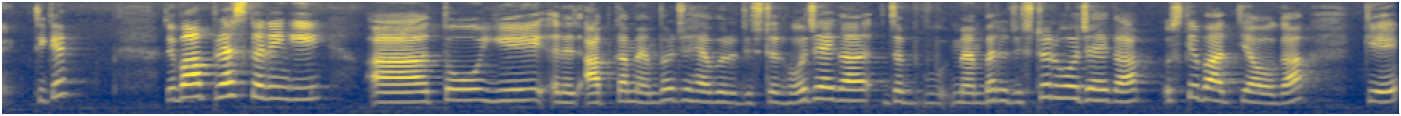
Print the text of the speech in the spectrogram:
दें ठीक है? जब आप प्रेस करेंगी आ, तो ये आपका मेंबर जो है वो रजिस्टर हो जाएगा। जब मेंबर रजिस्टर हो जाएगा उसके बाद क्या होगा कि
